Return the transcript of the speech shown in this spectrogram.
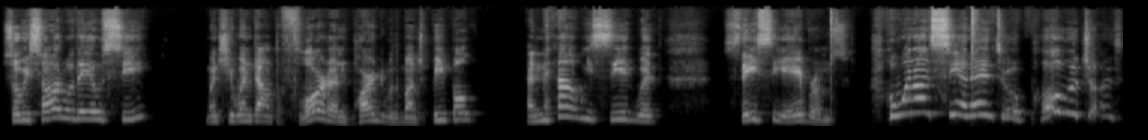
So we saw it with AOC when she went down to Florida and partied with a bunch of people. And now we see it with Stacey Abrams, who went on CNN to apologize.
